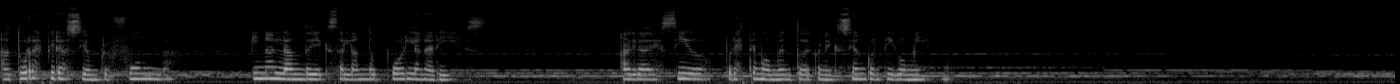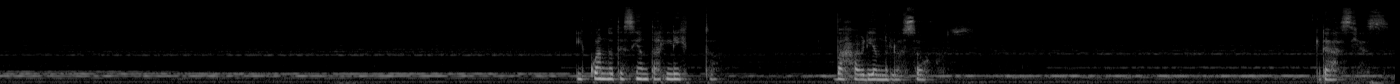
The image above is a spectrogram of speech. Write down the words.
a tu respiración profunda, inhalando y exhalando por la nariz, agradecido por este momento de conexión contigo mismo. Y cuando te sientas listo, vas abriendo los ojos. Gracias.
